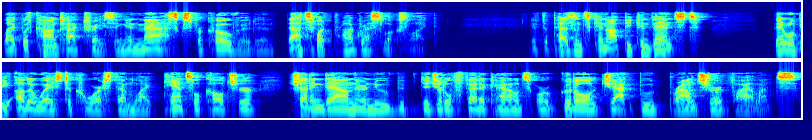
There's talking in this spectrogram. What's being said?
like with contact tracing and masks for COVID, and that's what progress looks like. If the peasants cannot be convinced, there will be other ways to coerce them, like cancel culture, shutting down their new digital Fed accounts, or good old jackboot brown shirt violence.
